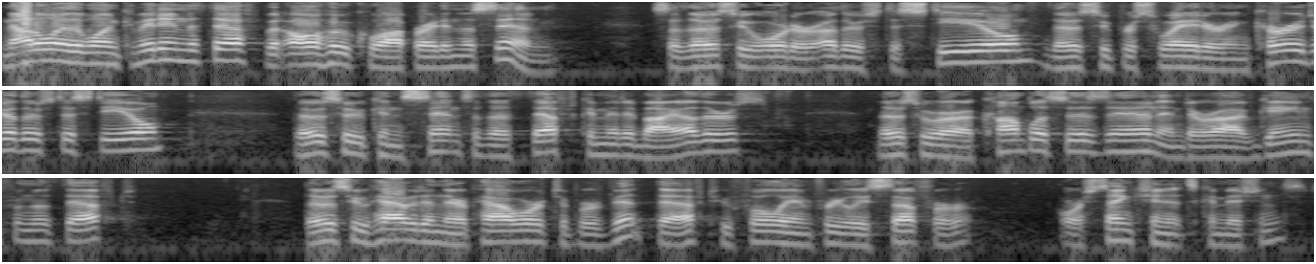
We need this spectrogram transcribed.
Not only the one committing the theft, but all who cooperate in the sin. So, those who order others to steal, those who persuade or encourage others to steal, those who consent to the theft committed by others, those who are accomplices in and derive gain from the theft, those who have it in their power to prevent theft, who fully and freely suffer or sanction its commissions,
